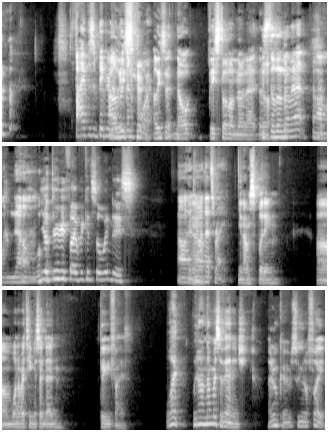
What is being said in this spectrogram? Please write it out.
Five is a bigger At number least, than four. at least no, they still don't know that. Though. You still don't know that? Oh no. Yo, three v five, we can still win this. Oh, you know Yeah. what? That's right. You know, I'm splitting. Um, one of our teammates are dead. Three v five. What? We don't have numbers advantage. I don't care. We're still gonna fight.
